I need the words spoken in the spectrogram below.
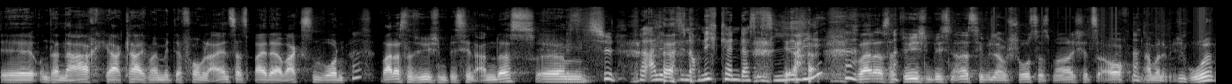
Äh, und danach, ja klar, ich meine, mit der Formel 1, als beide erwachsen wurden, war das natürlich ein bisschen anders. Ähm, Das ist schön. Für alle, die sie noch nicht kennen, das ist Lilly. ja, war das natürlich ein bisschen anders. Hier wieder am Schoß, das mache ich jetzt auch. Dann haben wir nämlich Ruhe.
